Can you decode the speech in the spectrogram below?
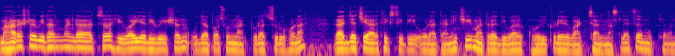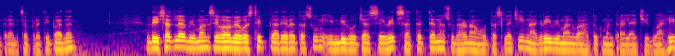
महाराष्ट्र विधानमंडळाचं हिवाळी अधिवेशन उद्यापासून नागपुरात सुरू होणार. राज्याची आर्थिक स्थिती ओढात आणायची मात्र दिवाळखोरीकडे वाटचाल नसल्याचं मुख्यमंत्र्यांचं प्रतिपादन. देशातल्या विमानसेवा व्यवस्थित कार्यरत असून इंडिगोच्या सेवेत सातत्यानं सुधारणा होत असल्याची नागरी विमान वाहतूक मंत्रालयाची ग्वाही.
